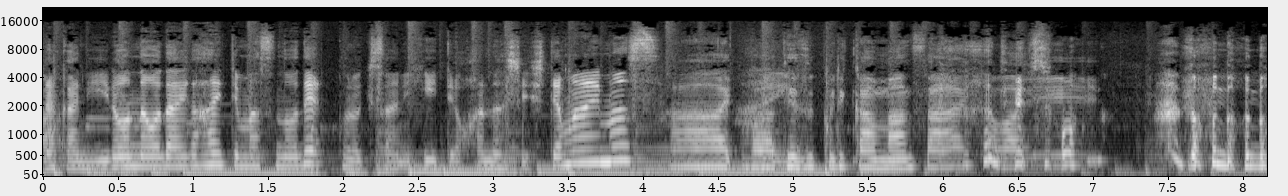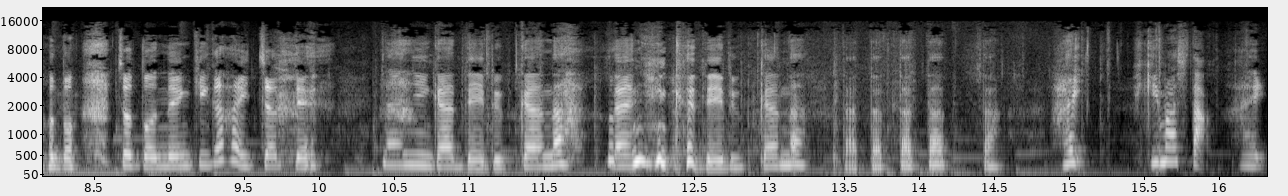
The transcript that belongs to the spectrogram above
中にいろんなお題が入ってますので、黒木さんに引いてお話ししてもらいます。はい。はい、手作り感満載。かわいい。どんどんどんどん、ちょっと年季が入っちゃって。何が出るかな？何が出るかな？たたたたた。はい。聞きました。はい。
